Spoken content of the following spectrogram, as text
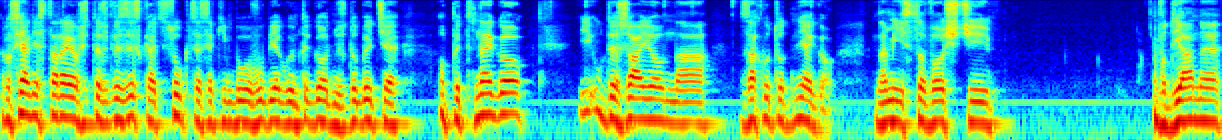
Rosjanie starają się też wyzyskać sukces, jakim było w ubiegłym tygodniu zdobycie Opytnego i uderzają na zachód od niego, na miejscowości Wodiane,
